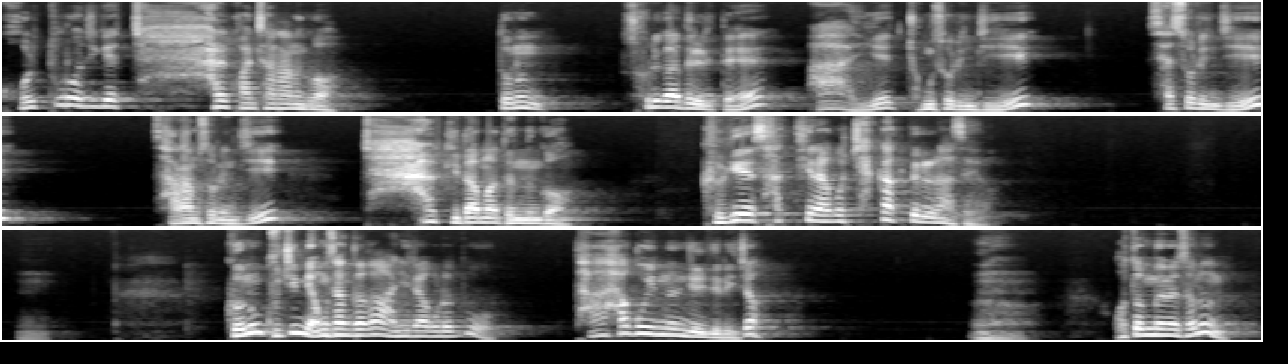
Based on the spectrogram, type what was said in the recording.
그걸 뚫어지게 잘 관찰하는 거, 또는 소리가 들릴 때, 아, 이게 종소리인지, 새소리인지, 사람 소리인지 잘 귀담아 듣는 거, 그게 사티라고 착각들을 하세요. 음. 그거는 굳이 명상가가 아니라 그래도 다 하고 있는 일들이죠. 어. 어떤 면에서는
